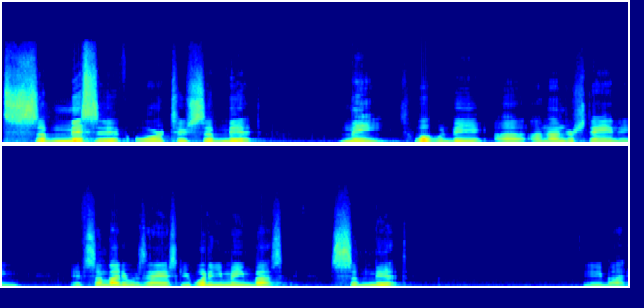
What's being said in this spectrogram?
submissive or to submit means. What would be uh, an understanding if somebody was asking you, what do you mean by submit? Anybody?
